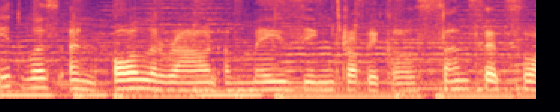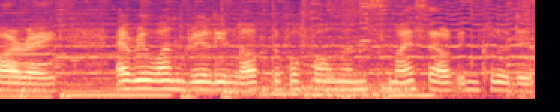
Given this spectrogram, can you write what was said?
It was an all around amazing tropical sunset soiree. Everyone really loved the performance, myself included.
